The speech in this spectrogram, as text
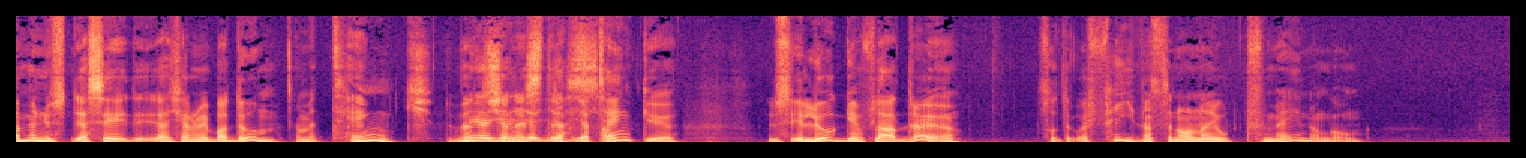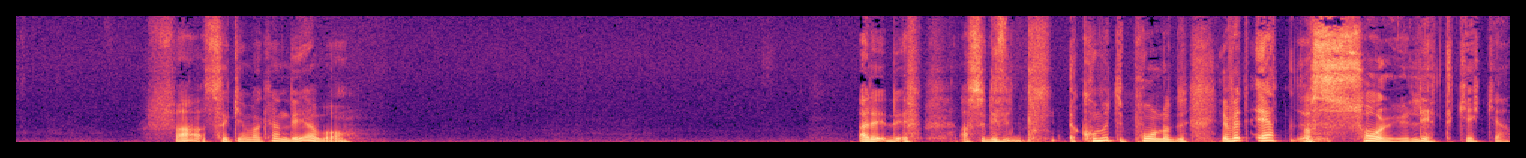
Ja, men nu, jag, ser, jag känner mig bara dum. Ja, men tänk, du Men behöver jag, inte känna jag, dig jag, jag, stressad. jag tänker ju. Du ser, luggen fladdrar ju. Så det var det finaste någon har gjort för mig någon gång. Fasiken, vad kan det vara? Ja, det, det, alltså det, jag kommer inte på något. Jag vet ett... Vad sorgligt, Kickan.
